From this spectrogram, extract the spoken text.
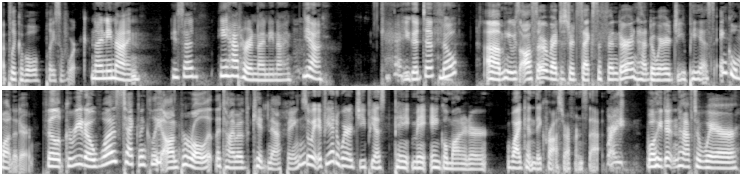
applicable, place of work. Ninety-nine. You said he had her in ninety-nine. Yeah. Okay. You good, Tiff? Nope. Um, he was also a registered sex offender and had to wear a GPS ankle monitor. Philip Garrido was technically on parole at the time of kidnapping. So wait, if you had to wear a GPS pa- ma- ankle monitor, why couldn't they cross-reference that? Right. Well, he didn't have to wear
